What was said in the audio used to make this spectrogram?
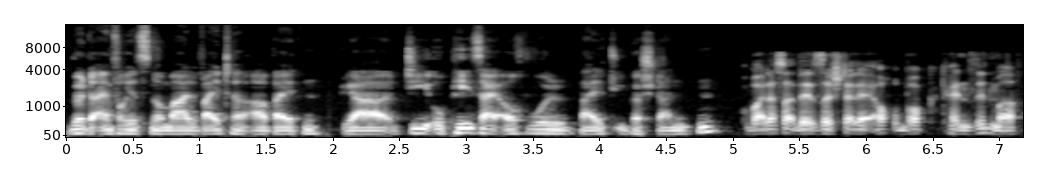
würde einfach jetzt normal weiterarbeiten. Ja, die OP sei auch wohl bald überstanden. Wobei das an dieser Stelle auch überhaupt keinen Sinn macht.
